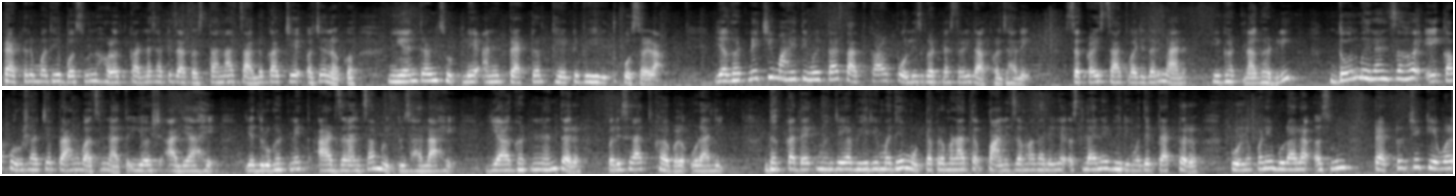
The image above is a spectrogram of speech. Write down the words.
ट्रॅक्टरमध्ये बसून हळद काढण्यासाठी जात असताना चालकाचे अचानक नियंत्रण सुटले आणि ट्रॅक्टर थेट विहिरीत कोसळला. या घटनेची माहिती मिळताच तात्काळ पोलीस घटनास्थळी दाखल झाले. सकाळी सात वाजेदरम्यान ही घटना घडली. दोन महिलांसह एका पुरुषाचे प्राण वाचवण्यात यश आले आहे. या दुर्घटनेत आठ जणांचा मृत्यू झाला आहे. या घटनेनंतर परिसरात खळबळ उडाली. धक्कादायक म्हणजे या विहिरीमध्ये मोठ्या प्रमाणात पाणी जमा झालेले असल्याने विहिरीमध्ये ट्रॅक्टर पूर्णपणे बुडाला असून ट्रॅक्टरचे केवळ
